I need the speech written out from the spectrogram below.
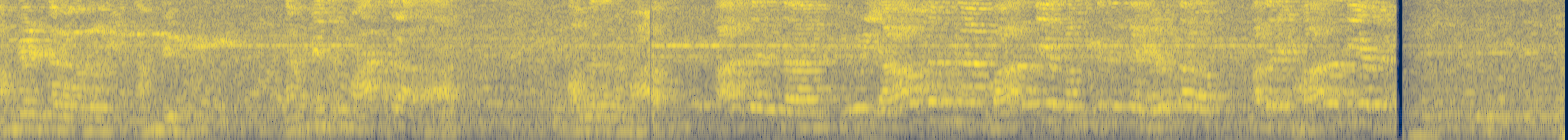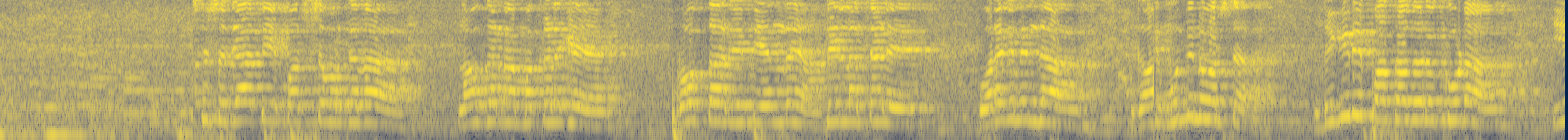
ಅಂಬೇಡ್ಕರ್ ಅವರು ನಂಬಿದ್ರು. ನಂಬಿದ್ರು ಮಾತ್ರ ಅವರದನ್ನು ಮಾಡ ಆದ್ದರಿಂದ ಇವರು ಯಾವುದನ್ನ ಭಾರತೀಯ ಸಂಸ್ಕೃತಿಯಿಂದ ಹೇಳ್ತಾರೋ ಅದರಲ್ಲಿ ಭಾರತೀಯ ವಿಶಿಷ್ಟ ಜಾತಿ ಪರಿಶಿಷ್ಟ ವರ್ಗದ ನೌಕರರ ಮಕ್ಕಳಿಗೆ ಪ್ರೋತ್ಸಾಹ ರೀತಿಯಿಂದ ಅಂತೇಳಿ ಹೊರಗಿನಿಂದ ಮುಂದಿನ ವರ್ಷ ಡಿಗ್ರಿ ಪಾಸ್ ಆದವರು ಕೂಡ ಈ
